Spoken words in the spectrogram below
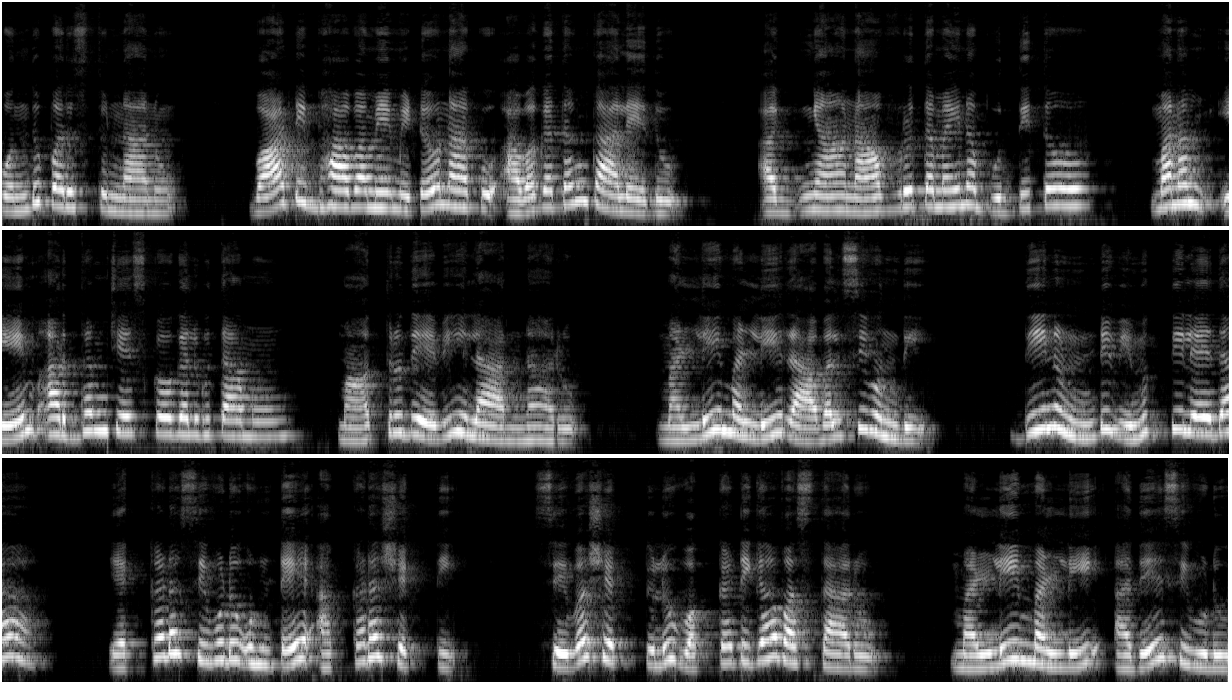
పొందుపరుస్తున్నాను. వాటి భావమేమిటో నాకు అవగతం కాలేదు. అజ్ఞానావృతమైన బుద్ధితో మనం ఏం అర్థం చేసుకోగలుగుతాము? మాతృదేవి ఇలా అన్నారు. మళ్ళీ మళ్ళీ రావలసి ఉంది. దీని నుండి విముక్తి లేదా? ఎక్కడ శివుడు ఉంటే అక్కడ శక్తి. శివశక్తులు ఒక్కటిగా వస్తారు. మళ్ళీ మళ్ళీ అదే శివుడు.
